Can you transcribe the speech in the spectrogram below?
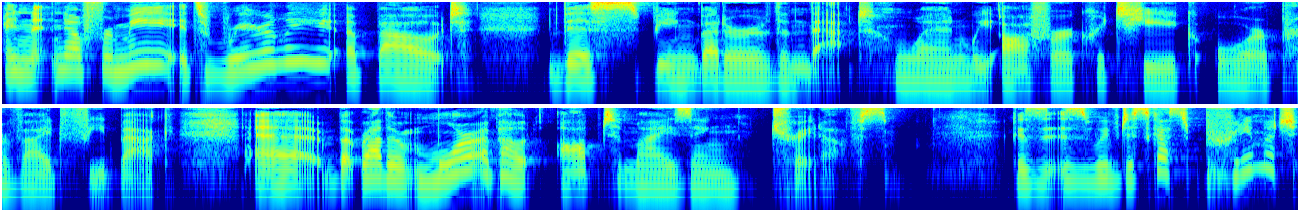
And now, for me, it's rarely about this being better than that when we offer critique or provide feedback, uh, but rather more about optimizing trade offs. Because as we've discussed, pretty much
